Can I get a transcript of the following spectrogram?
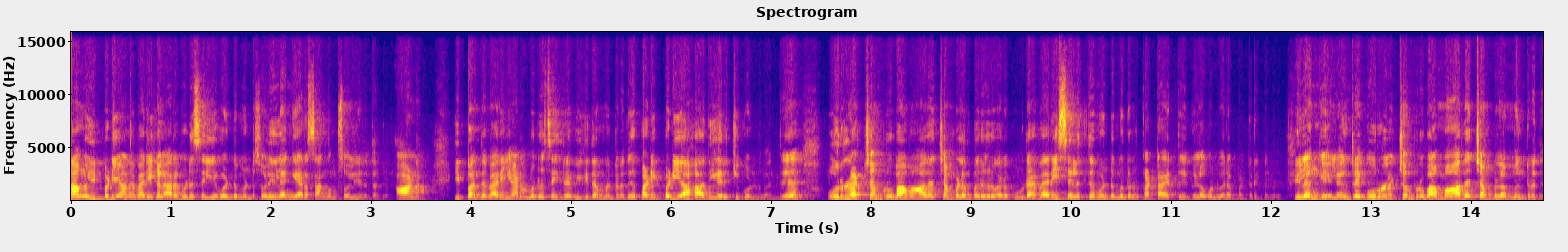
நாங்கள் இப்படியான வரிகள் அறவீடு செய்ய வேண்டும் என்று சொல்லி இலங்கை அரசாங்கம் சொல்லியிருந்தது. ஆனால் இப்போ அந்த வரி அடவு செய்கிற விகிதம்ன்றது படிப்படியாக அதிகரித்து கொண்டு வந்து ஒரு லட்சம் ரூபாய் மாத சம்பளம் பெறுகிறவரை கூட வரி செலுத்த வேண்டும் என்ற ஒரு கட்டாயத்துக்களை கொண்டு வரப்பட்டிருக்கிறது இலங்கையில் இன்றைக்கு ஒரு லட்சம் ரூபாய் மாத சம்பளம் என்றது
